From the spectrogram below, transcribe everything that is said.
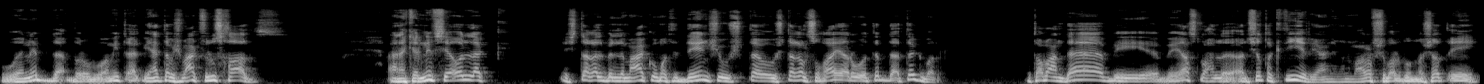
ونبدأ ب 400 ألف. يعني أنت مش معاك فلوس خالص. أنا كان نفسي أقول لك اشتغل باللي معاك وما تدينش واشت- واشتغل صغير وتبدأ تكبر. وطبعا ده بي بيصلح لأنشطة كتير يعني أنا ما أعرفش برضو النشاط إيه.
